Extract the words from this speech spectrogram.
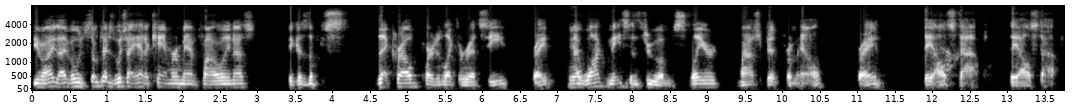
You know, I, I sometimes wish I had a cameraman following us because the that crowd parted like the Red Sea, right? Yeah. I walked Mason through a Slayer mosh pit from hell, right? They all stopped. They all stopped.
